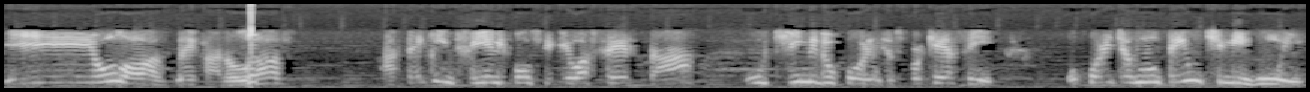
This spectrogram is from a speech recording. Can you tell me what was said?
E o Loz, né, cara? O Loz, até que enfim ele conseguiu acertar o time do Corinthians. Porque, assim, o Corinthians não tem um time ruim.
